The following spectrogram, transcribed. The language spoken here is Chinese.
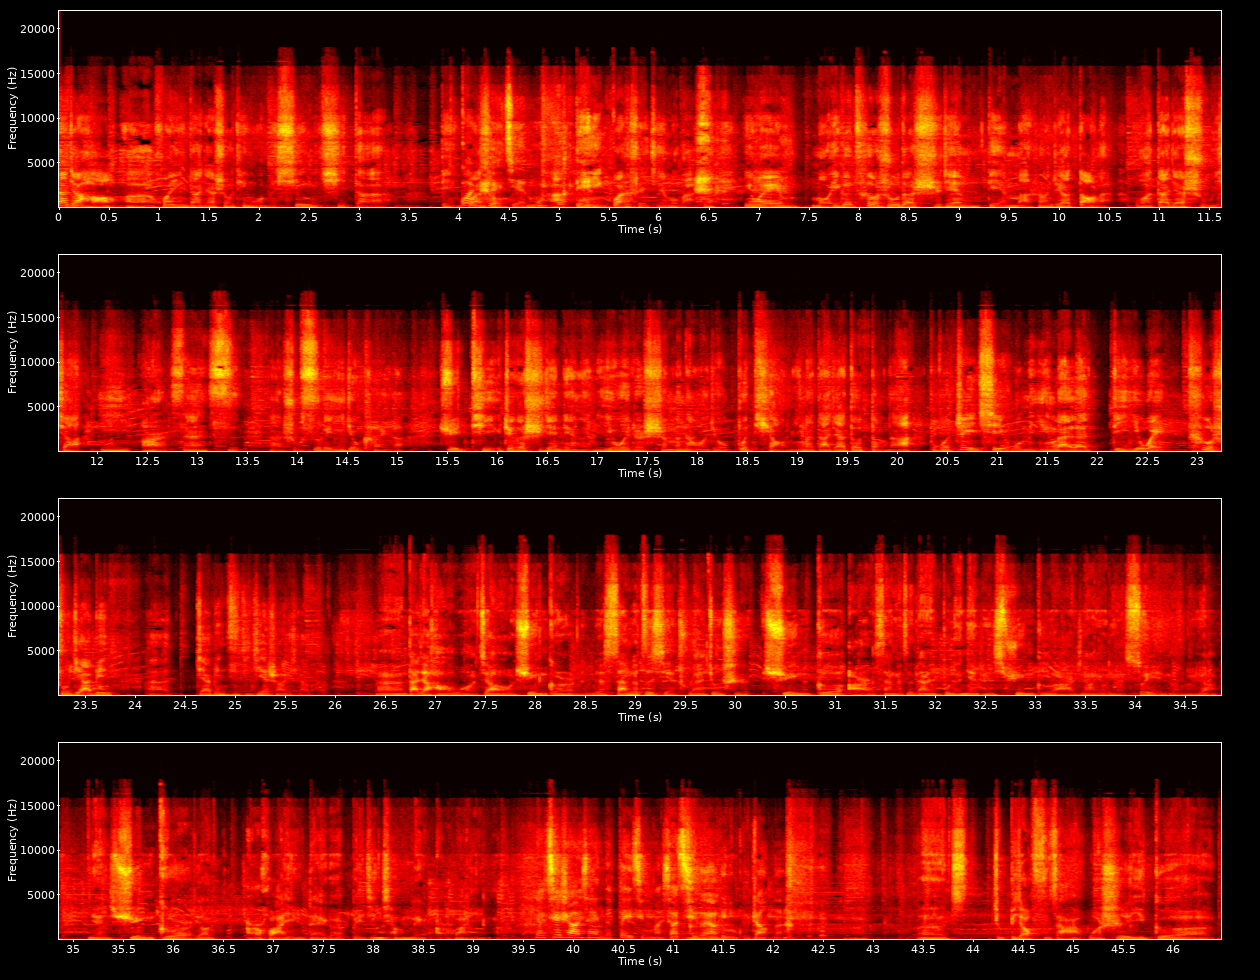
呃，大家好，呃，欢迎大家收听我们新一期的电影灌水节目啊，电影灌水节目吧。对，因为某一个特殊的时间点马上就要到了，我大家数一下啊，一二三四啊，数四个一就可以了。具体这个时间点意味着什么呢？我就不挑明了，大家都懂的啊。不过这一期我们迎来了第一位特殊嘉宾，啊、嘉宾自己介绍一下吧。嗯、大家好，我叫迅哥，这三个字写出来就是迅哥儿三个字，但是不能念成迅哥儿，这样有点衰，所以要念迅哥，要儿化音，带个北京腔的那个儿化音啊。要介绍一下你的背景吗？小企鹅要给你鼓掌的。呃，这比较复杂，我是一个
